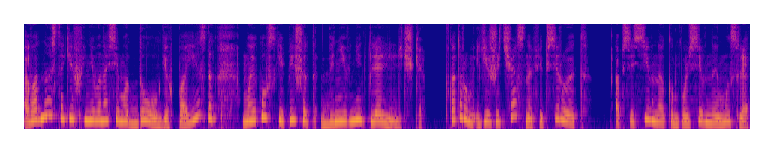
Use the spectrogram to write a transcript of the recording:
В одной из таких невыносимо долгих поездок Маяковский пишет «Дневник для Лилечки», в котором ежечасно фиксирует обсессивно-компульсивные мысли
